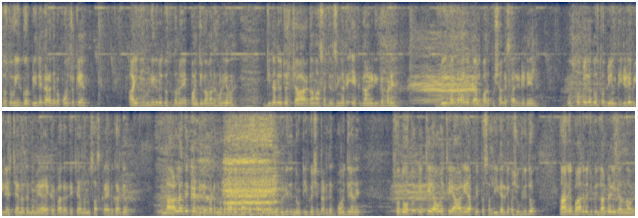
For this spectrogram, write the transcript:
ਦੋਸਤੋ, ਵੀਰ ਗੁਰਪ੍ਰੀਤ ਦੇ ਘਰ ਅੱਜ ਆਪਾਂ ਪਹੁੰਚ ਚੁੱਕੇ ਹਾਂ ਅੱਜ ਦੀ ਵੀਡੀਓ ਦੇ ਵਿੱਚ ਦੋਸਤੋ ਤੁਹਾਨੂੰ ਇਹ ਪੰਜ ਗਾਵਾਂ ਦਿਖਾਉਣੀਆਂ ਵਾ, ਜਿਨ੍ਹਾਂ ਦੇ ਵਿੱਚੋਂ ਚਾਰ ਗਾਵਾਂ ਸੱਜਰ ਸਿੰਘਾਂ ਤੇ ਇੱਕ ਗਾਂ ਜਿਹੜੀ ਗੱਭਣ ਹੈ। ਵੀਰ ਨਾਲ ਕਰਾਂਗੇ ਗੱਲਬਾਤ, ਪੁੱਛਾਂਗੇ ਸਾਰੀ ਡਿਟੇਲ ਉਸ ਤੋਂ ਪਹਿਲਾਂ ਦੋਸਤੋ, ਬੇਨਤੀ ਜਿਹੜੇ ਵੀਰ ਇਸ ਚੈਨਲ ਤੇ ਨਵੇਂ ਆਏ ਕਿਰਪਾ ਕਰਕੇ ਚੈਨਲ ਨੂੰ ਸਬਸਕ੍ਰਾਈਬ ਕਰ ਦਿਓ। ਨਾਲ ਲੱਗਦੇ ਘੰਟੀ ਦੇ ਬਟਨ ਨੂੰ ਦਬਾ ਦਿਓ ਤਾਂ ਕਿ ਸਾਡੀ ਨਵੀਂ ਵੀਡੀਓ ਦੀ ਨੋਟੀਫਿਕੇਸ਼ਨ ਤੁਹਾਡੇ ਤੱਕ ਪਹੁੰਚਦੀ ਰਹੇ। ਸੋ ਦੋਸਤੋ ਇੱਥੇ ਆਓ ਇੱਥੇ ਆ ਕੇ ਆਪਣੀ ਤਸੱਲੀ ਕਰਕੇ ਪਸ਼ੂ ਖਰੀਦੋ ਤਾਂ ਕਿ ਬਾਅਦ ਵਿੱਚ ਕੋਈ ਲਾਂਭੇ ਵਾਲੀ ਗੱਲ ਨਾ ਹੋਵੇ।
